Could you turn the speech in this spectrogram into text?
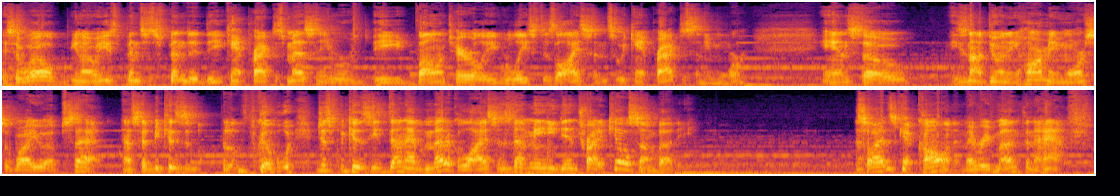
They said, well, you know, he's been suspended. He can't practice medicine. He, he voluntarily released his license, so he can't practice anymore. And so he's not doing any harm anymore, so why are you upset? And I said, because just because he doesn't have a medical license doesn't mean he didn't try to kill somebody. So I just kept calling him every month and a half.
